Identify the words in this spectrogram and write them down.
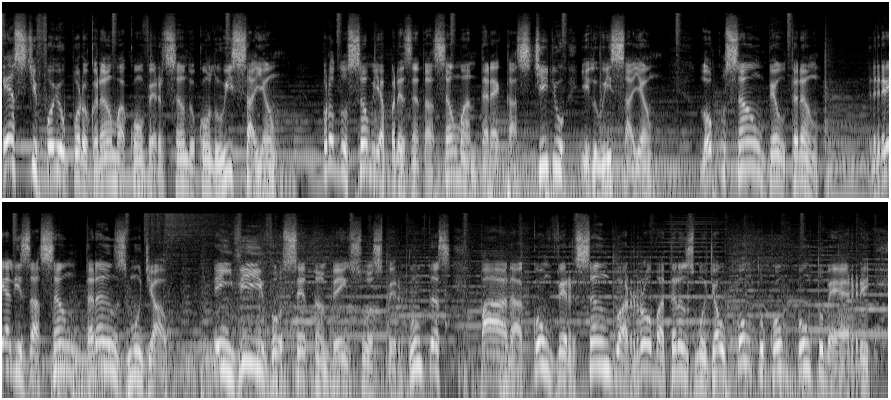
Este foi o programa Conversando com Luiz Saião. Produção e apresentação André Castilho e Luiz Saião. Locução Beltrão. Realização Transmundial. Envie você também suas perguntas para conversando@transmundial.com.br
